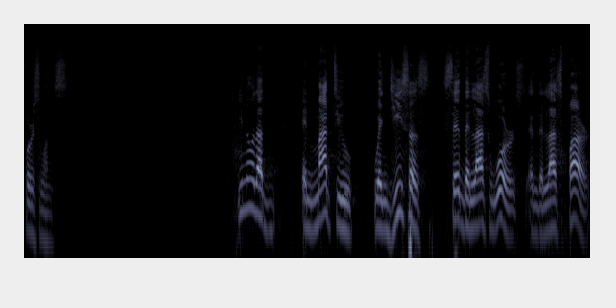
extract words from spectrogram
first ones. You know that in Matthew when Jesus said the last words and the last part,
